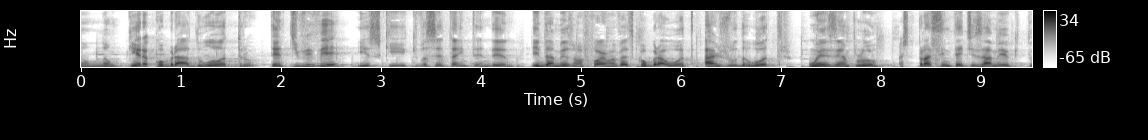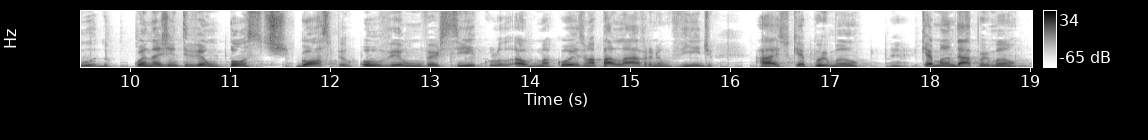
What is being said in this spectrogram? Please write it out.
Não, não queira cobrar do outro, tente viver isso que, que você está entendendo. E da mesma forma, de cobrar o outro, ajuda o outro. Um exemplo, acho que para sintetizar meio que tudo, quando a gente vê um post gospel ou vê um versículo, alguma coisa, uma palavra, né, um vídeo, ah, isso quer por mão, né? quer mandar por mão.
